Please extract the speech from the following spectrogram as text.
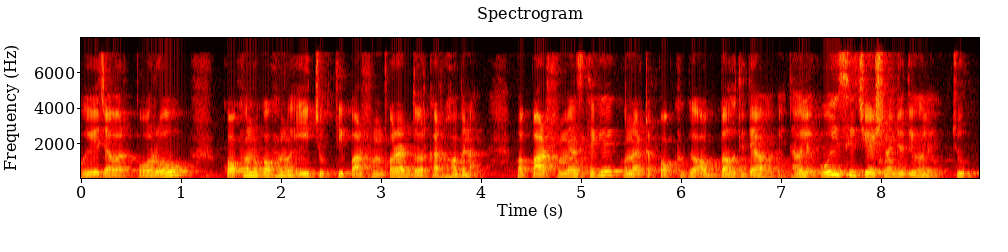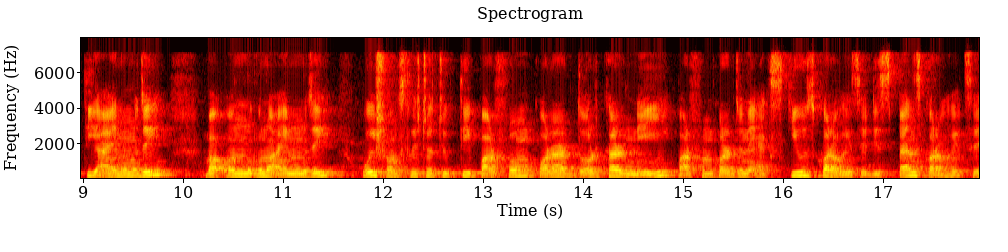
হয়ে যাওয়ার পরও কখনো কখনো এই চুক্তি পারফর্ম করার দরকার হবে না বা পারফরমেন্স থেকে কোনো একটা পক্ষকে অব্যাহতি দেওয়া হবে। তাহলে ওই সিচুয়েশনে যদি হলে, চুক্তি আইন অনুযায়ী বা অন্য কোনো আইন অনুযায়ী ওই সংশ্লিষ্ট চুক্তি পারফর্ম করার দরকার নেই পারফর্ম করার জন্য এক্সকিউজ করা হয়েছে ডিসপেন্স করা হয়েছে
